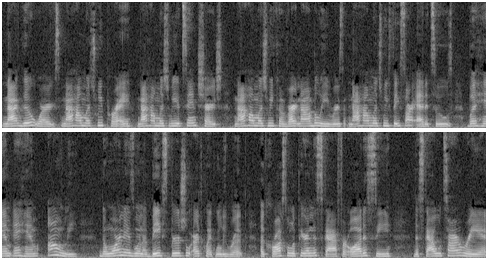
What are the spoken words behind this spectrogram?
not good works, not how much we pray, not how much we attend church, not how much we convert non believers, not how much we fix our attitudes, but Him and Him only. The warning is when a big spiritual earthquake will erupt, a cross will appear in the sky for all to see, the sky will turn red,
